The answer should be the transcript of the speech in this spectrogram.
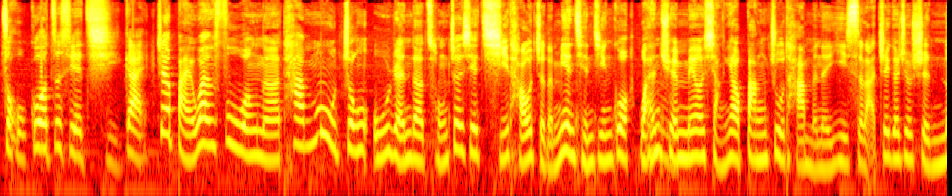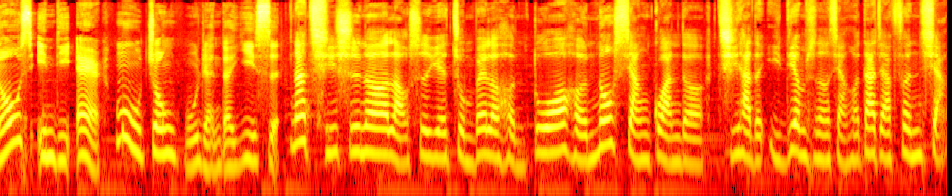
走过这些乞丐。这百万富翁呢，他目中无人的从这些乞讨者的面前经过，完全没有想要帮助他们的意思啦。这个就是 nose in the air，目中无人的意思。那其实呢，老师也准备了很多和 nose 相关的其他的 idioms 呢，想和大家分享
